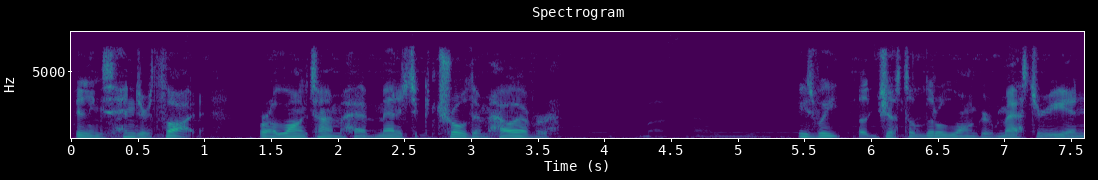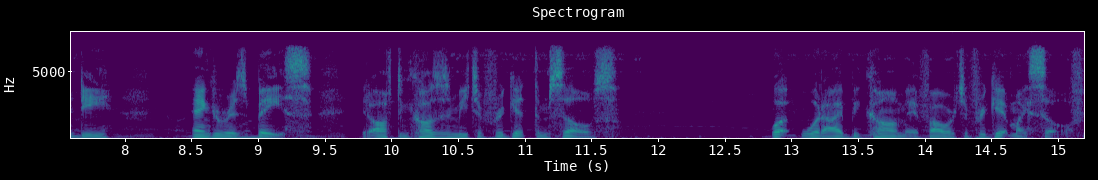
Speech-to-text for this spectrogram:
Feelings hinder thought. For a long time I have managed to control them, however. Please wait uh, just a little longer, Master END. Anger is base. It often causes me to forget themselves. What would I become if I were to forget myself?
